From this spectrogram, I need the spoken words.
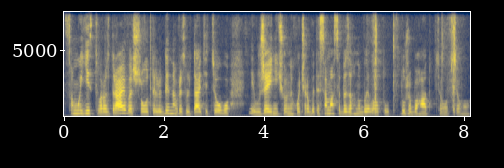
самоїства роздравів, що от людина в результаті цього і вже і нічого не хоче робити. Сама себе загнобила. Отут дуже багато цього всього.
